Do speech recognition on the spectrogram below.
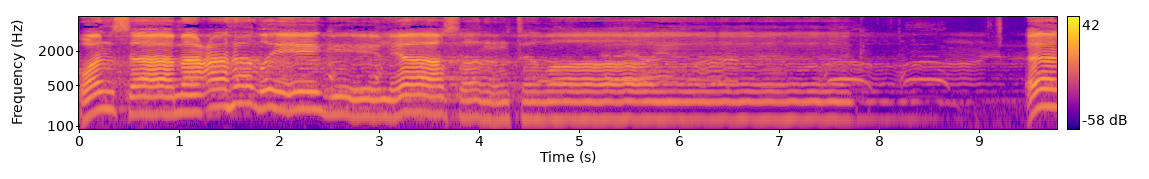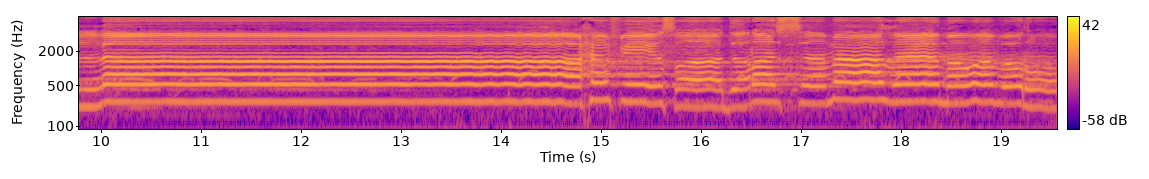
وانسى معه ضيقي يا صرت ضايق إلا صدر السماء غيم وبروق.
